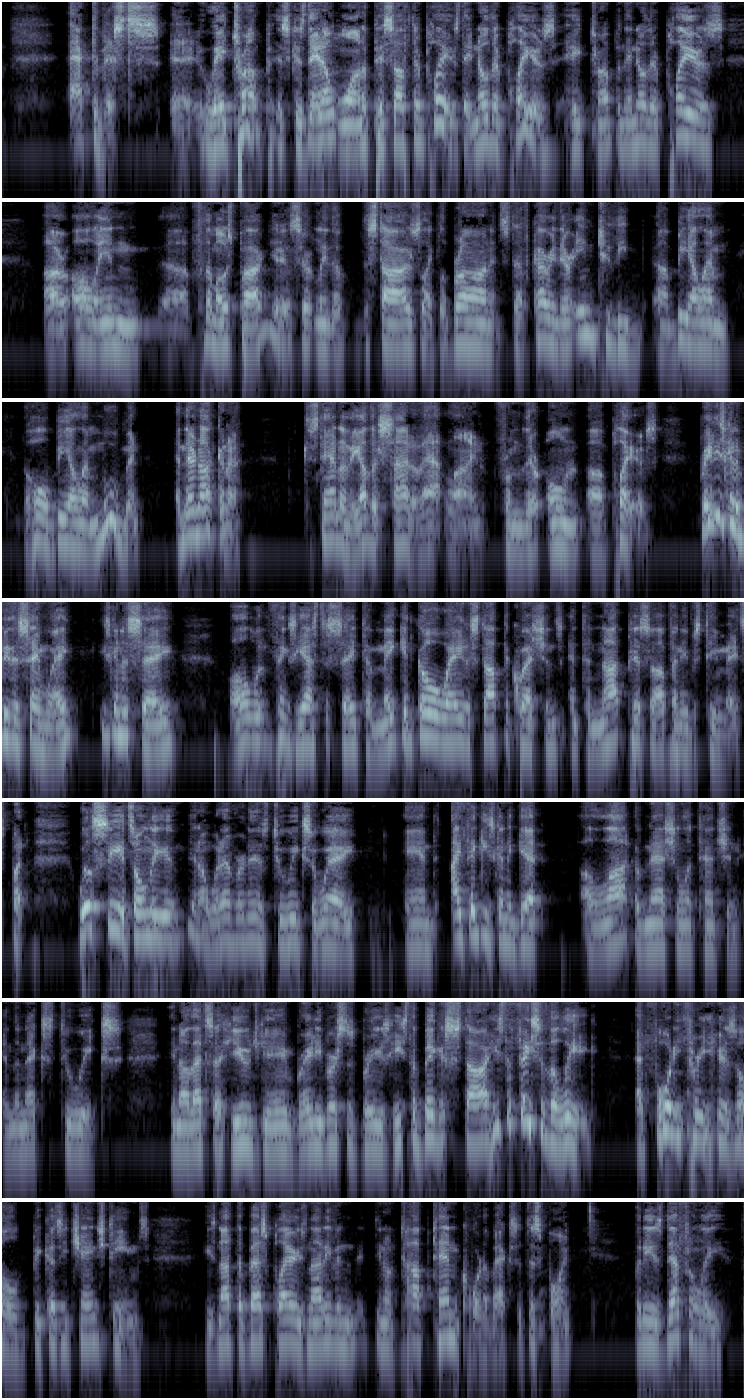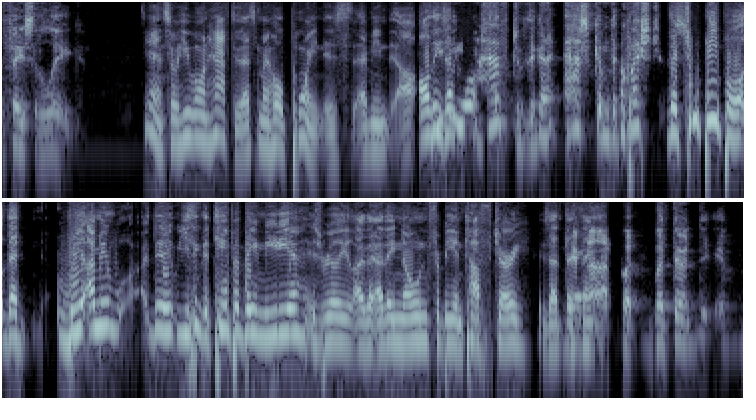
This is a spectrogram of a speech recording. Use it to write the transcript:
activists uh, who hate Trump is because they don't want to piss off their players. They know their players hate Trump, and they know their players are all in uh, for the most part. You know, certainly the the stars like LeBron and Steph Curry, they're into the uh, BLM, the whole BLM movement, and they're not going to stand on the other side of that line from their own uh, players. Brady's going to be the same way. He's going to say all the things he has to say to make it go away, to stop the questions, and to not piss off any of his teammates. But we'll see. It's only you know whatever it is, two weeks away, and I think he's going to get a lot of national attention in the next two weeks. You know, that's a huge game. Brady versus Brees. He's the biggest star. He's the face of the league at 43 years old because he changed teams. He's not the best player. He's not even, you know, top 10 quarterbacks at this point, but he is definitely the face of the league. Yeah, and so he won't have to. That's my whole point. Is I mean, all these He other won't have to. They're going to ask him the questions. the two people that re- I mean, the, you think the Tampa Bay media is really are they, are they known for being tough, Gerry? Is that their They're thing? not, but but they're.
